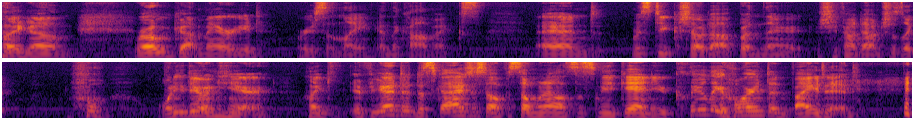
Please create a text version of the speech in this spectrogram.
Like um, Rogue got married recently in the comics, and Mystique showed up, and there she found out, and she was like, "What are you doing here?" Like, if you had to disguise yourself as someone else to sneak in, you clearly weren't invited.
